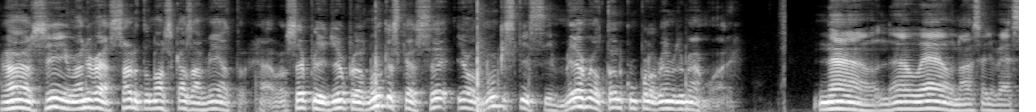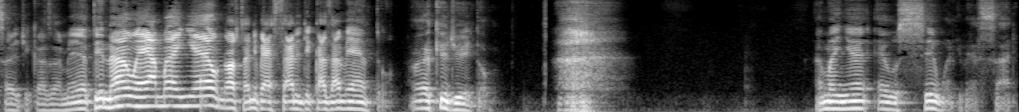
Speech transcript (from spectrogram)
Ah, sim, o aniversário do nosso casamento. Ah, você pediu pra eu nunca esquecer e eu nunca esqueci, mesmo eu estando com problema de memória. Não, não é o nosso aniversário de casamento e não é amanhã o nosso aniversário de casamento. Ah, é que dia então? Amanhã é o seu aniversário.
